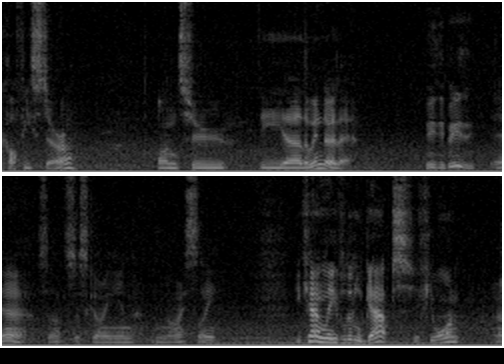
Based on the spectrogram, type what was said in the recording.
coffee stirrer onto the uh, the window there. Easy peasy. Yeah, so that's just going in nicely. You can leave little gaps if you want. Uh,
